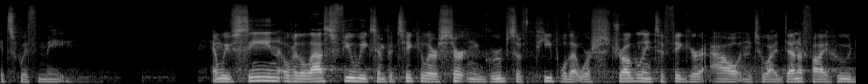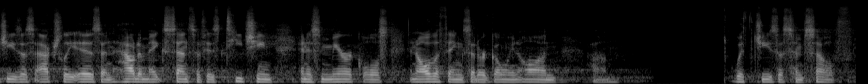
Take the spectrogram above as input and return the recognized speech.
it's with me. And we've seen over the last few weeks, in particular, certain groups of people that were struggling to figure out and to identify who Jesus actually is and how to make sense of his teaching and his miracles and all the things that are going on um, with Jesus himself.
